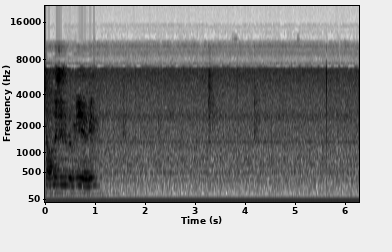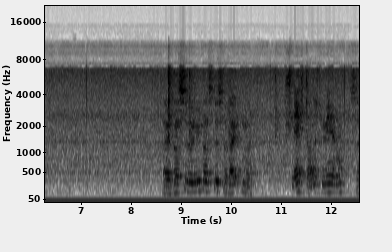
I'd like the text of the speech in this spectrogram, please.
Der andere steht über mir hin. Aber kannst du mir ganz kurz verreiten mal. Schlecht, andere ist bei mir herum. So.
